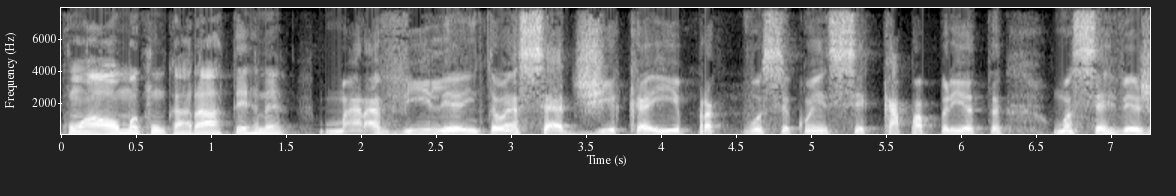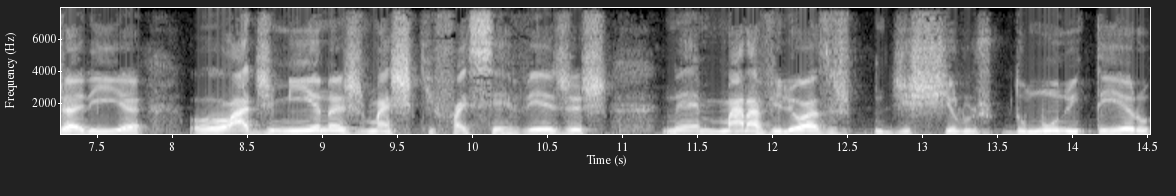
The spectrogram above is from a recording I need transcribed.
com alma, com caráter, né? Maravilha! Então essa é a dica aí para você conhecer Capa Preta, uma cervejaria lá de Minas, mas que faz cervejas né, maravilhosas de estilos do mundo inteiro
